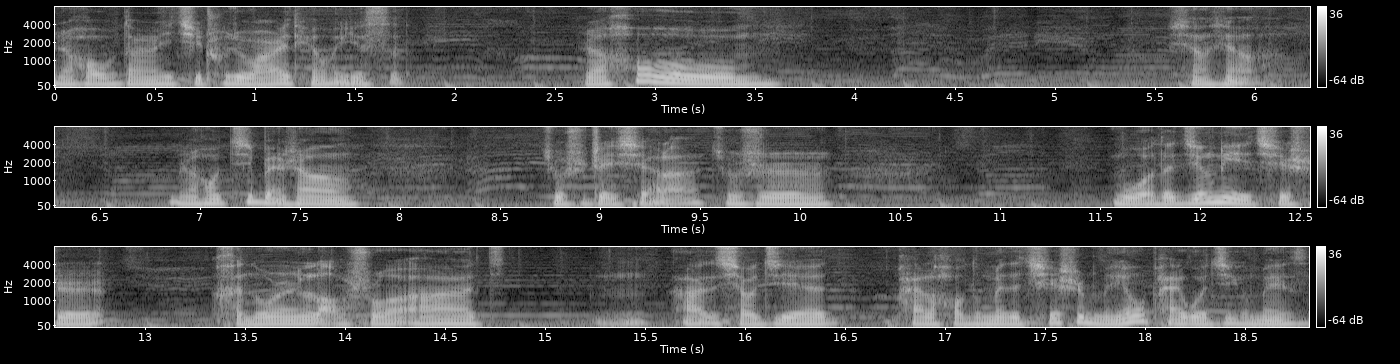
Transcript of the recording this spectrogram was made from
然后当然一起出去玩也挺有意思的。然后想想，然后基本上就是这些了。就是我的经历，其实很多人老说啊，嗯啊，小杰拍了好多妹子，其实没有拍过几个妹子，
